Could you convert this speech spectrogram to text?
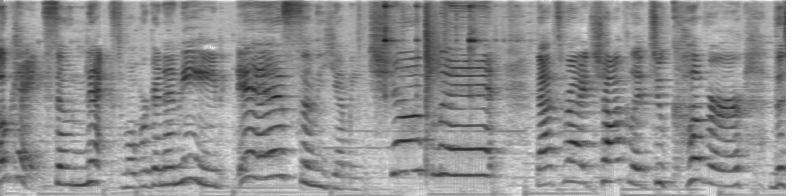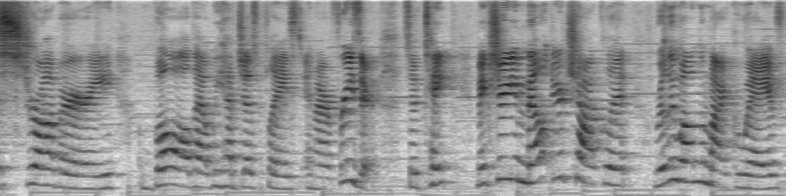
Okay, so next what we're gonna need is some yummy chocolate. That's right, chocolate to cover the strawberry ball that we have just placed in our freezer. So take, make sure you melt your chocolate really well in the microwave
